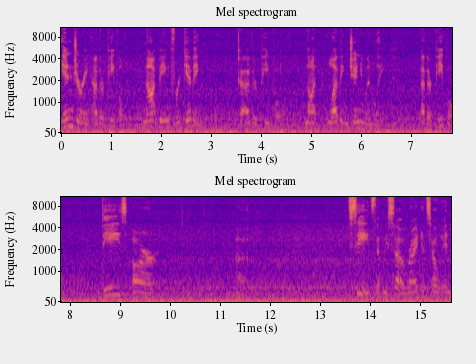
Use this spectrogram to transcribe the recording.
injuring other people not being forgiving to other people, not loving genuinely other people. These are uh, seeds that we sow, right? And so, in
